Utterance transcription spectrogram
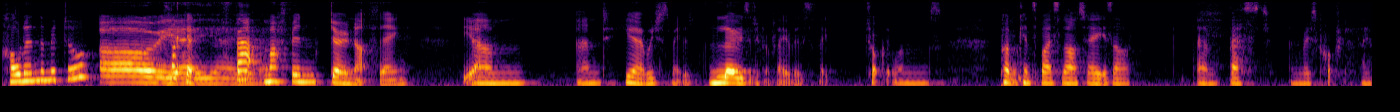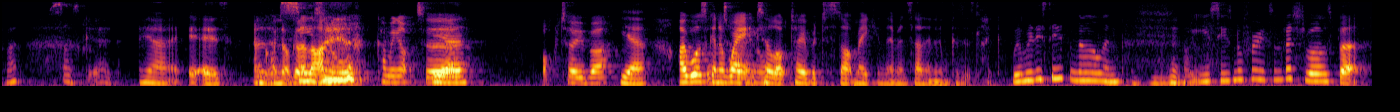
hole in the middle. Oh It's yeah, like a yeah, fat yeah. muffin donut thing. Yeah. Um, and yeah, we just make loads of different flavors, like chocolate ones. Pumpkin spice latte is our um, best and most popular flavor. Sounds good. Yeah, it is. And I'm quite not gonna lie. seasonal, coming up to yeah. October. Yeah, I was going to wait until October to start making them and selling them because it's like we're really seasonal and we use seasonal fruits and vegetables. But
